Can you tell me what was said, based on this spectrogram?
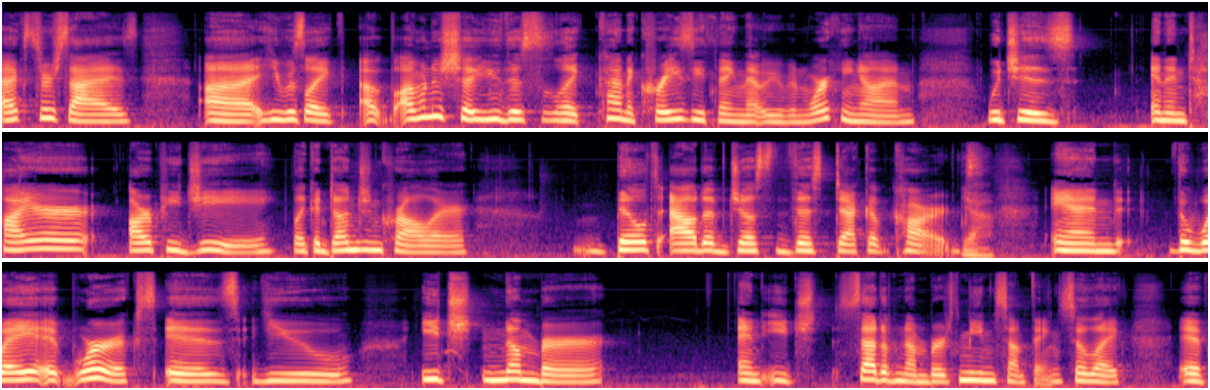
exercise, uh, he was like, "I- "I'm going to show you this like kind of crazy thing that we've been working on, which is an entire RPG, like a dungeon crawler, built out of just this deck of cards." Yeah. And the way it works is you each number and each set of numbers means something. So like if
